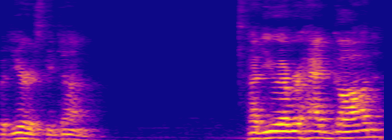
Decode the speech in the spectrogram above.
but yours be done. Have you ever had God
